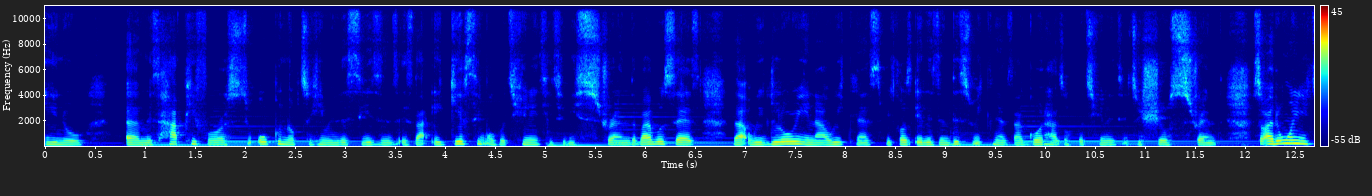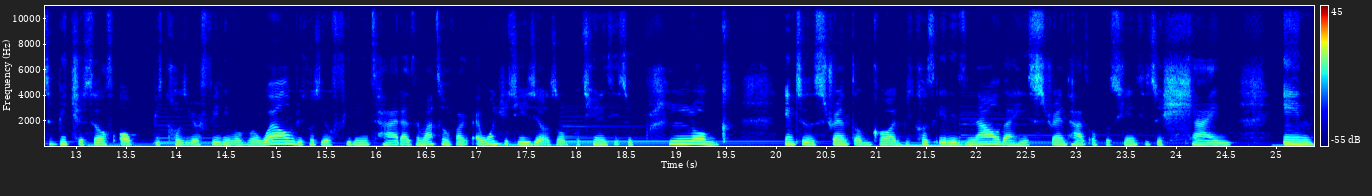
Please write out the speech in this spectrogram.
you know, um, is happy for us to open up to Him in these seasons is that it gives Him opportunity to be strength. The Bible says that we glory in our weakness because it is in this weakness that God has opportunity to show strength. So I don't want you to beat yourself up because you're feeling overwhelmed, because you're feeling tired. As a matter of fact, I want you to use it as an opportunity to plug into the strength of God because it is now that His strength has opportunity to shine in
